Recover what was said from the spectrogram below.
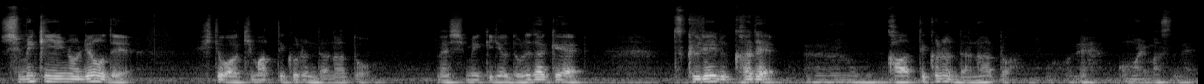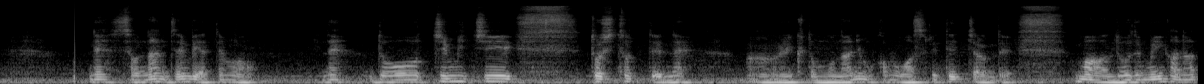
締め切りの量で人は決まってくるんだなと、ね、締め切りをどれだけ作れるかでうん変わってくるんだなと、ね、思いますね。ねそんなん全部やってもねどっちみち年取ってね、うん、行くともう何もかも忘れてっちゃうんでまあどうでもいいかなっ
